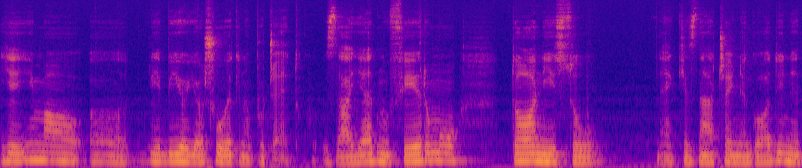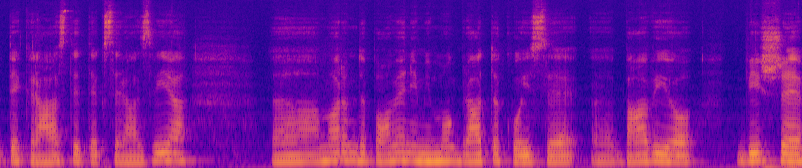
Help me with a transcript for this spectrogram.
je imao, uh, je bio još uvek na početku. Za jednu firmu to nisu neke značajne godine, tek raste, tek se razvija. Moram da pomenem i mog brata koji se uh, bavio više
